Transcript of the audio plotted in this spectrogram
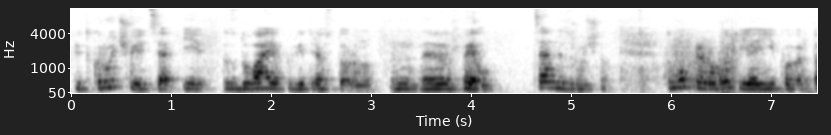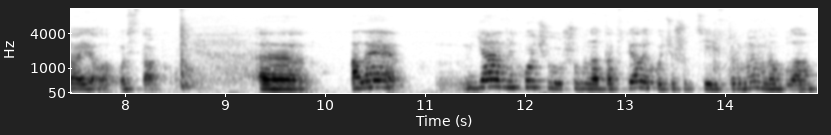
підкручується і здуває повітря в сторону. Е, пил. Це незручно. Тому при роботі я її повертаю ось так. Е, але я не хочу, щоб вона так стояла, я хочу, щоб цією стороною вона була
